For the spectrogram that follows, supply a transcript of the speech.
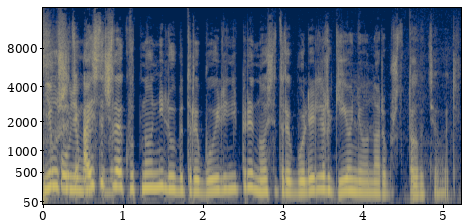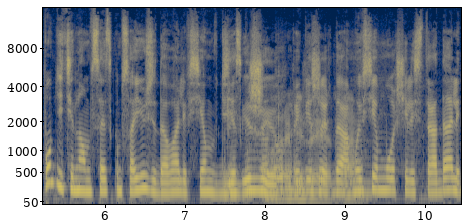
Не Слушайте, помню а если человек вот, ну, не любит рыбу или не переносит рыбу, или аллергия у него на рыбу, что тогда делать? Помните, нам в Советском Союзе давали всем в детском жир. Рыбий жир, да. Мы все морщились, страдали.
